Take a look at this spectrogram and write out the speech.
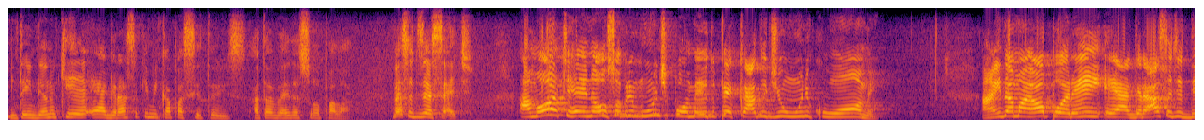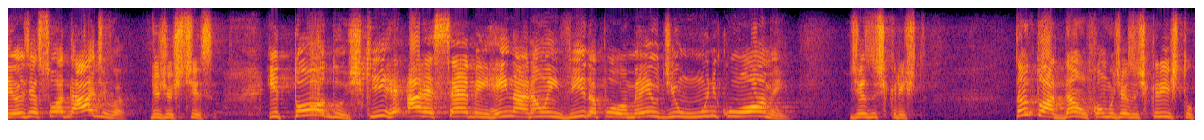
Entendendo que é a graça que me capacita isso, através da sua palavra. Verso 17. A morte reinou sobre muitos por meio do pecado de um único homem. Ainda maior, porém, é a graça de Deus e a sua dádiva de justiça. E todos que a recebem reinarão em vida por meio de um único homem, Jesus Cristo. Tanto Adão como Jesus Cristo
